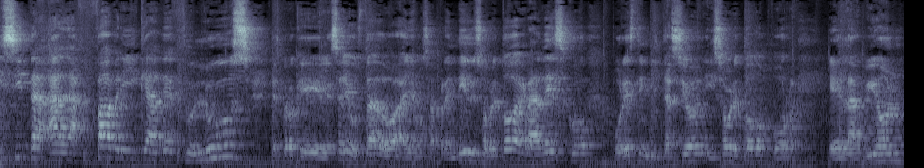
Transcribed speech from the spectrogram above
Visita a la fábrica de Toulouse. Espero que les haya gustado, hayamos aprendido y sobre todo agradezco por esta invitación y sobre todo por el avión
